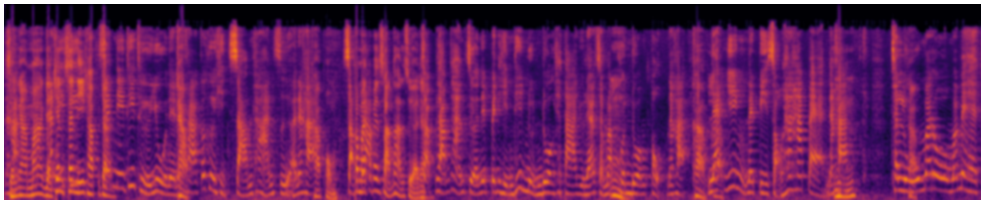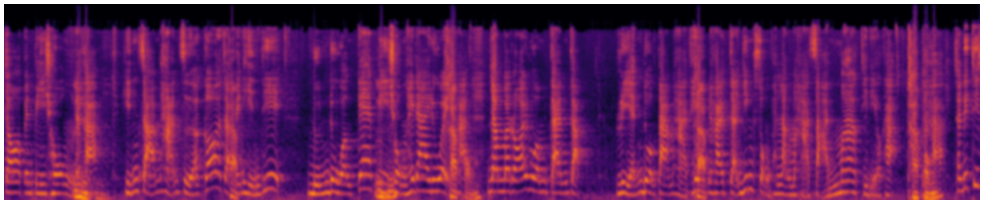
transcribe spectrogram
นะคะสวยงามมากอย่างเช่นเส้นนี้ครับอาจารย์เส้นนี้ที่ถืออยู่เนี่ยนะครัคะบก็คือหินสามฐานเสือนะคะครับผมสำหรับทำไมต้องเป็นสามทหารเสืออาจารจับย์สามฐานเสือเนี่ยเป็นหินที่หนุนดวงชะตาอยู่แล้วสำหรับอืมคนดวงตกนะคะครับและครับยิ่งในปี 2558 นะคะอือหืฉลูครับมะโรงมะแมจอเป็นปีชงนะคะอืมหินสามฐานเสือก็จะครับเป็นหินที่หนุนดวงแก้ปีอือหือชงให้ได้ด้วยครับนะคะผมนำมาร้อยรวมกันกับ เหรียญดวงตามหาเทครัพบนะคะ จะยิ่งส่งพลังมหาศาลมากทีเดียวค่ะครับผมนะคะชนิดที่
